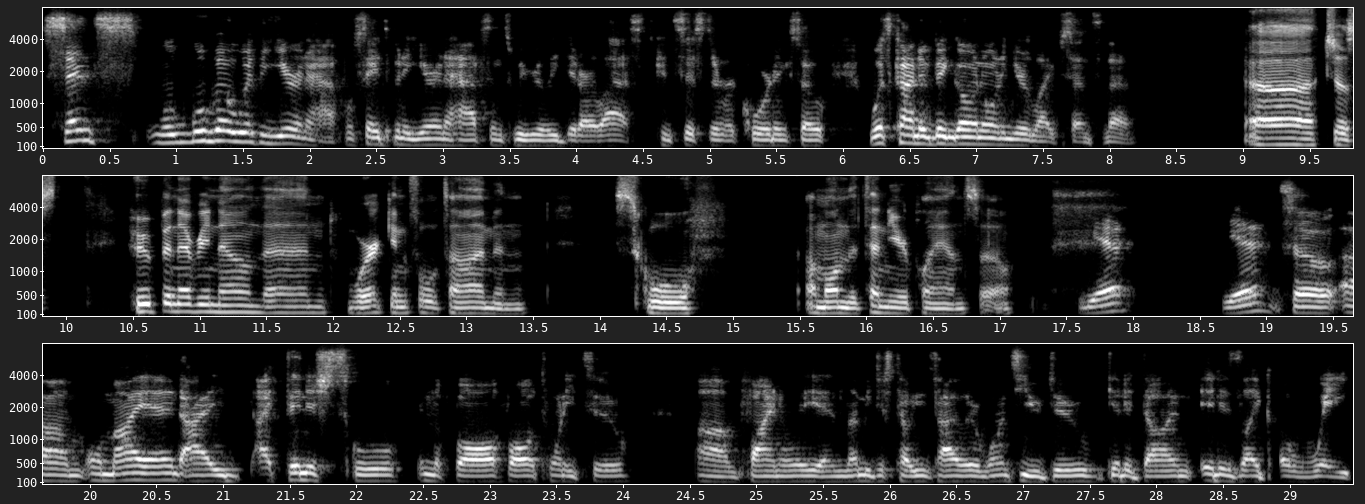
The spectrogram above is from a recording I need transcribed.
since we'll, we'll go with a year and a half, we'll say it's been a year and a half since we really did our last consistent recording. So what's kind of been going on in your life since then? Uh, just hooping every now and then, working full time, and school. I'm on the 10 year plan, so yeah, yeah. So um, on my end, I I finished school in the fall, fall 22, um, finally. And let me just tell you, Tyler, once you do get it done, it is like a weight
